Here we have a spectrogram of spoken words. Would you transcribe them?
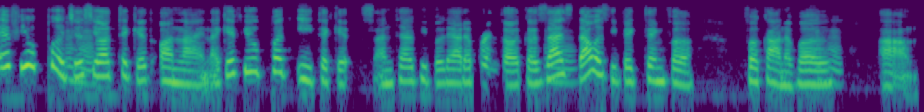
if you purchase mm-hmm. your ticket online, like if you put e-tickets and tell people they had a printout, because that's mm-hmm. that was the big thing for for Carnival, mm-hmm. um,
